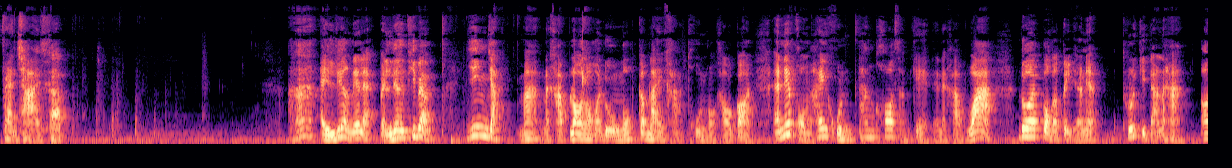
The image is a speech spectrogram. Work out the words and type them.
แฟรนไชส์ครับอ่าไอเรื่องนี้แหละ เป็นเรื่องที่แบบยิ่งใหญ่มากนะครับเราลองมาดูงบกำไรขาดทุนของเขาก่อน อันนี้ผมให้คุณตั้งข้อสังเกตเลยนะครับ ว่าโดยปกติแล้วเนี่ยธุรกิจร้านอาหารเอา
